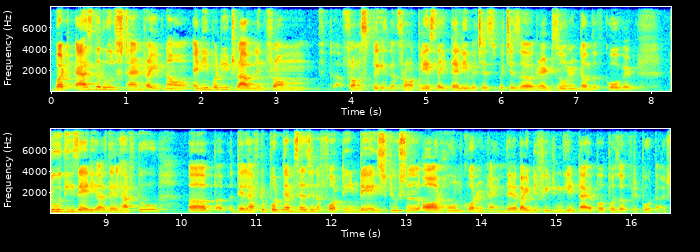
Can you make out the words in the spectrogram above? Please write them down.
But as the rules stand right now, anybody traveling from from a space, from a place like Delhi, which is which is a red zone in terms of COVID, to these areas, they'll have to uh, they'll have to put themselves in a 14 day institutional or home quarantine, thereby defeating the entire purpose of reportage.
